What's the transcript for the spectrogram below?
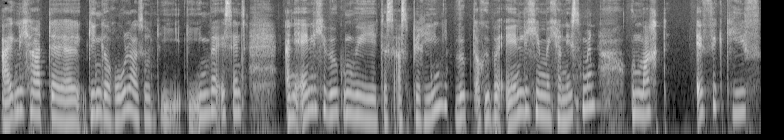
Eigentlich hat der Gingerol, also die, die Ingwer-Essenz, eine ähnliche Wirkung wie das Aspirin, wirkt auch über ähnliche Mechanismen und macht effektiv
